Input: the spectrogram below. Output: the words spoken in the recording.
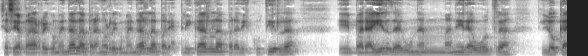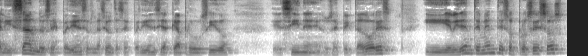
ya sea para recomendarla, para no recomendarla, para explicarla, para discutirla, eh, para ir de alguna manera u otra localizando esa experiencia en relación a otras experiencias que ha producido el cine en sus espectadores. Y evidentemente esos procesos,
